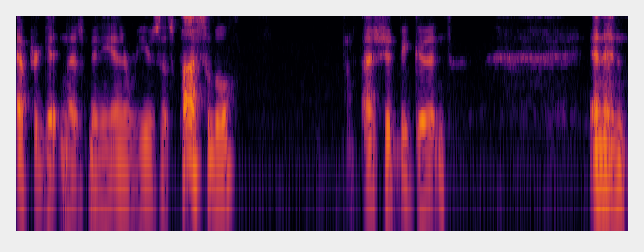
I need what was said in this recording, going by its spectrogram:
after getting as many interviews as possible, I should be good. And then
